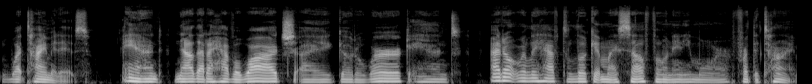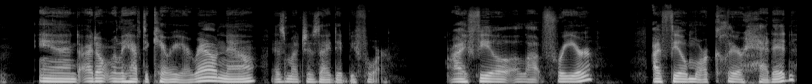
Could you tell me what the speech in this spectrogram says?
what time it is. And now that I have a watch, I go to work and I don't really have to look at my cell phone anymore for the time. And I don't really have to carry around now as much as I did before. I feel a lot freer. I feel more clear headed.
